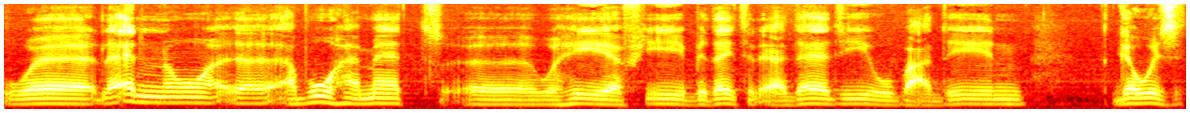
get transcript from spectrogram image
ولأنه آه، أبوها مات آه، وهي في بداية الإعدادي وبعدين اتجوزت.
